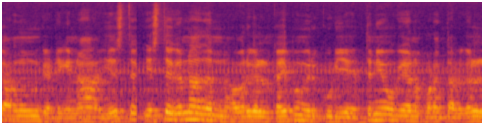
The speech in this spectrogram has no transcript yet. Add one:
காரணம்னு கேட்டிங்கன்னா எஸ். எஸ். ஜெகநாதன் அவர்கள் கைப்பம் இருக்கக்கூடிய எத்தனையோ வகையான பணத்தாள்கள்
